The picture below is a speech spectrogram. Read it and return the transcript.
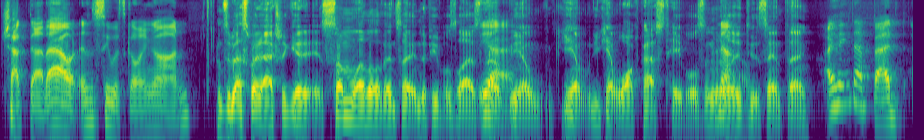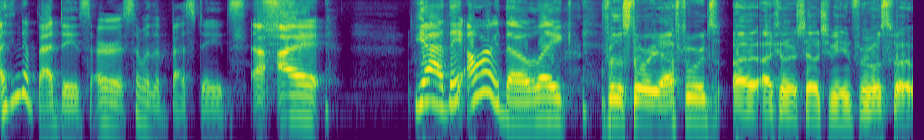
check that out and see what's going on. It's the best way to actually get some level of insight into people's lives. Yeah. Without, you know, you can't you can't walk past tables and No. really do the same thing. I think that bad. I think that bad dates are some of the best dates. I, I yeah, they are though. Like for the story afterwards, I, I can understand what you mean. For most, uh,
